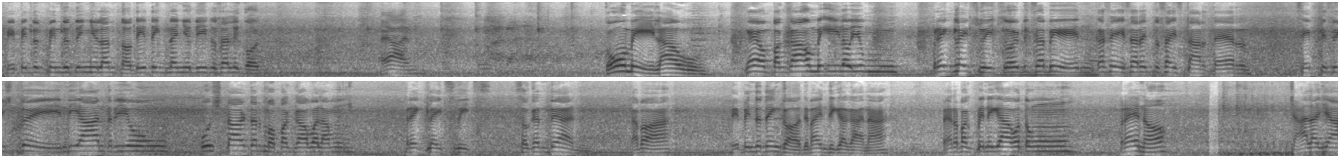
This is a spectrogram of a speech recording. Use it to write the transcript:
Pipindot-pindutin nyo lang to. Titignan nyo dito sa likod. Ayan. Kung umiilaw. Ngayon, pagka umiilaw yung brake light switch, so ibig sabihin, kasi isa rin to sa starter. Safety switch to eh. Hindi under yung push starter mo pagka walang brake light switch. So ganito yan. Tama ha? Pipindutin ko, di ba? Hindi gagana. Pero pag piniga ko tong preno, tsaka lang siya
